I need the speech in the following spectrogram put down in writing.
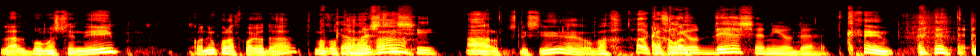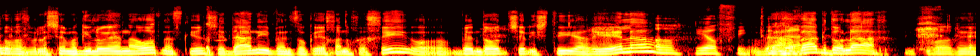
לאלבום השני. קודם כל, את כבר יודעת מה זאת גם אהבה? לשלישי. אה, לשלישי, ואחר כך, אתה יודע שאני יודעת. כן. טוב, אז לשם הגילוי הנאות נזכיר שדני, בן זוגך הנוכחי, הוא בן דוד של אשתי אריאלה. או, יופי, תודה. ואהבה גדולה, כבר אה,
